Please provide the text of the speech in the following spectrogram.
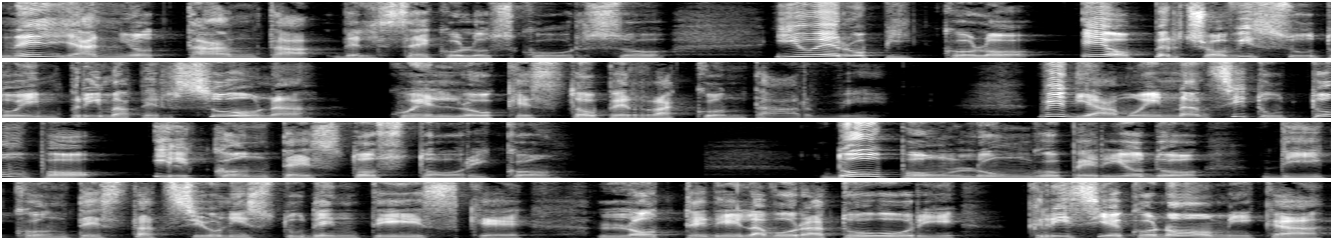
Negli anni Ottanta del secolo scorso io ero piccolo e ho perciò vissuto in prima persona quello che sto per raccontarvi. Vediamo innanzitutto un po' il contesto storico. Dopo un lungo periodo di contestazioni studentesche, lotte dei lavoratori, crisi economica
